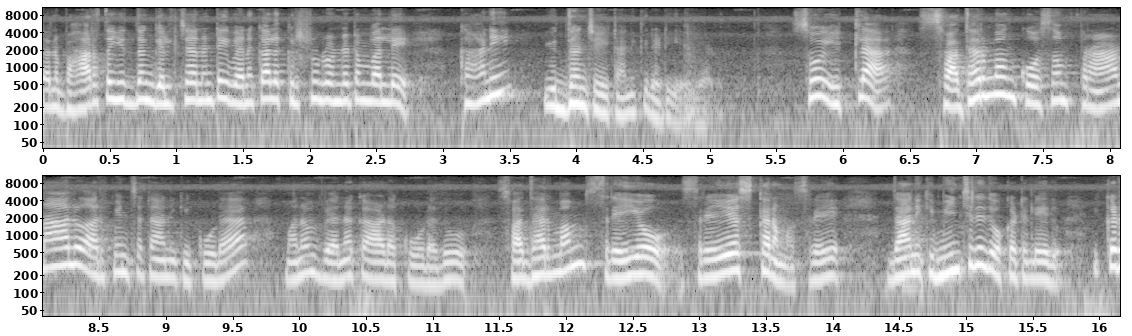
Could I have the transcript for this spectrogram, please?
తన భారత యుద్ధం గెలిచానంటే వెనకాల కృష్ణుడు ఉండటం వల్లే. కానీ యుద్ధం చేయటానికి రెడీ అయ్యాడు. సో ఇట్లా స్వధర్మం కోసం ప్రాణాలు అర్పించటానికి కూడా మనం వెనకాడకూడదు. స్వధర్మం శ్రేయో శ్రేయస్కరం శ్రేయ దానికి మించినది ఒకటి లేదు. ఇక్కడ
